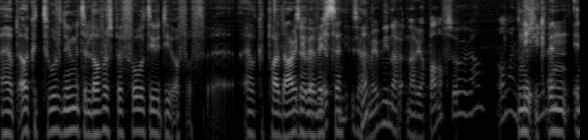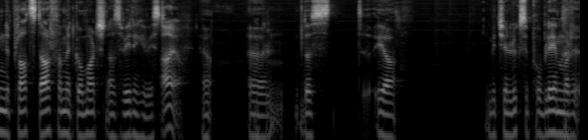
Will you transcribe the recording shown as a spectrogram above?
op elke tour nu met de Lovers bijvoorbeeld, die, die, of, of eh, elke paar dagen die Zijn er weg zijn. Zijn Huh? er mee ook niet naar, naar Japan of zo gegaan? Onlangs? Nee, ik ben in de plaats daarvan met Go March naar Zweden geweest. Ah ja. Ehm, Dus t- ja, een beetje een luxe probleem, maar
